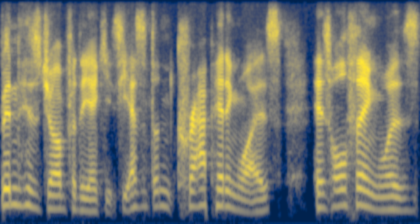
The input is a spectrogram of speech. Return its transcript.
been his job for the Yankees. He hasn't done crap hitting wise. His whole thing was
